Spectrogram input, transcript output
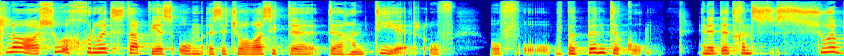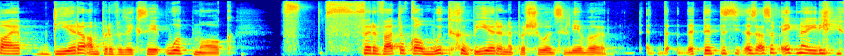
klaar so 'n groot stap wees om 'n situasie te te hanteer of of op 'n punt te kom. En dit dit gaan so baie deure amper wil ek sê oopmaak vir wat ook al moet gebeur in 'n persoon se lewe. Dit dit is, is asof ek nou hierdie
